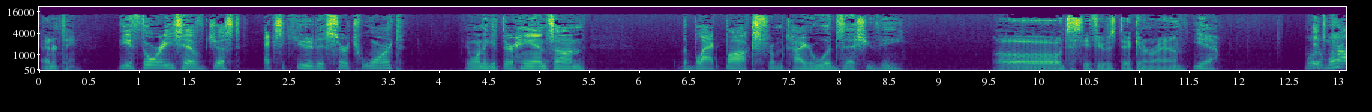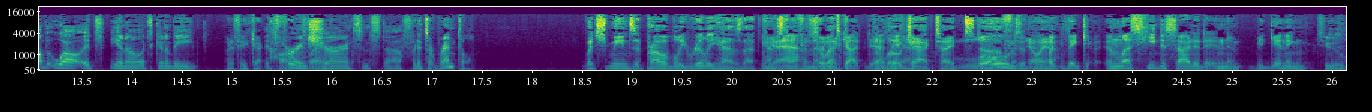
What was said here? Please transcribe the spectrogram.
entertainment. The authorities have just executed a search warrant. They want to get their hands on the black box from Tiger Woods' SUV. Oh, to see if he was dicking around. Yeah. Well, it's it probably well. It's you know it's going to be. But if he got it's car for play- insurance and stuff. But it's a rental. Which means it probably really has that kind of stuff in there. so like it's got the yeah, low jack got type stuff. loads of Oh, yeah. But they, unless he decided in the beginning to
